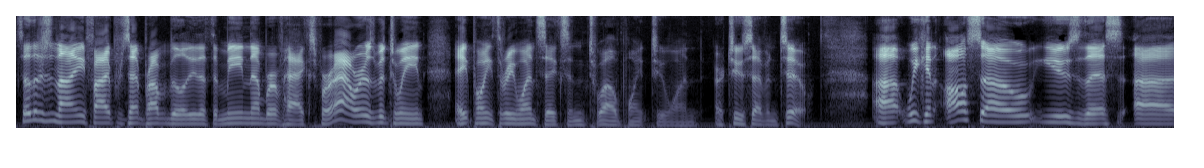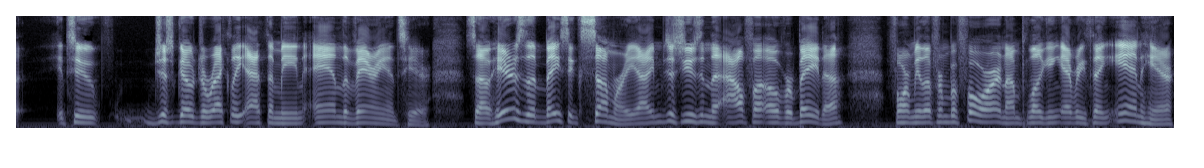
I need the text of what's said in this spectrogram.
So there's a 95% probability that the mean number of hacks per hour is between 8.316 and 12.21 or 272. Uh, we can also use this uh, to just go directly at the mean and the variance here. So here's the basic summary. I'm just using the alpha over beta formula from before and I'm plugging everything in here.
